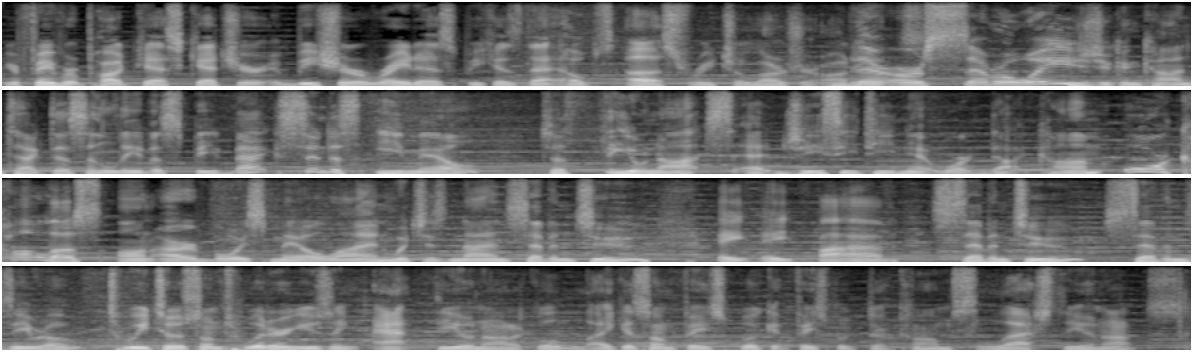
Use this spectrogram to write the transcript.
your favorite podcast catcher, and be sure to rate us because that helps us reach a larger audience. There are several ways you can contact us and leave us feedback. Send us email to theonauts at gctnetwork.com or call us on our voicemail line, which is 972 885 7270. Tweet to us on Twitter using at Theonautical. Like us on Facebook at facebook.com slash Theonauts.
